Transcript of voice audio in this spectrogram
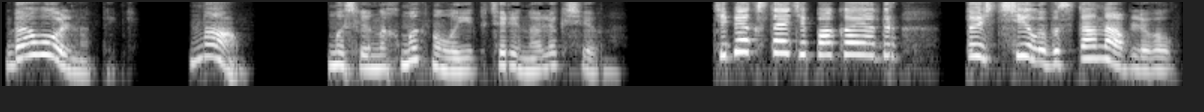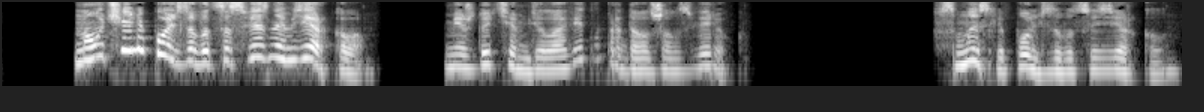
Довольно-таки. Нам, мысленно хмыкнула Екатерина Алексеевна. Тебя, кстати, пока я др... то есть силы восстанавливал, научили пользоваться связным зеркалом? Между тем деловито продолжал зверек. В смысле пользоваться зеркалом?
